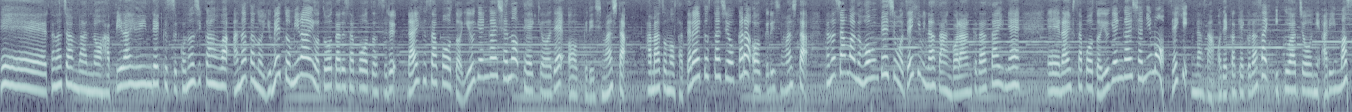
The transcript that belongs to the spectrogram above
えー、たなちゃんマンのハッピーライフインデックスこの時間はあなたの夢と未来をトータルサポートするライフサポート有限会社の提供でお送りしました。浜園サテライトスタジオからお送りしました。たなちゃんマンのホームページもぜひ皆さんご覧くださいね、えー、ライフサポート有限会社にもぜひ皆さんお出かけください。生桑町にあります。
